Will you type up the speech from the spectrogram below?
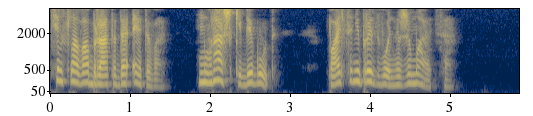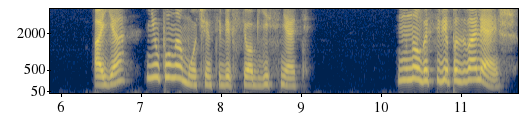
чем слова брата до этого. Мурашки бегут. Пальцы непроизвольно сжимаются. А я не уполномочен тебе все объяснять. Много себе позволяешь.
